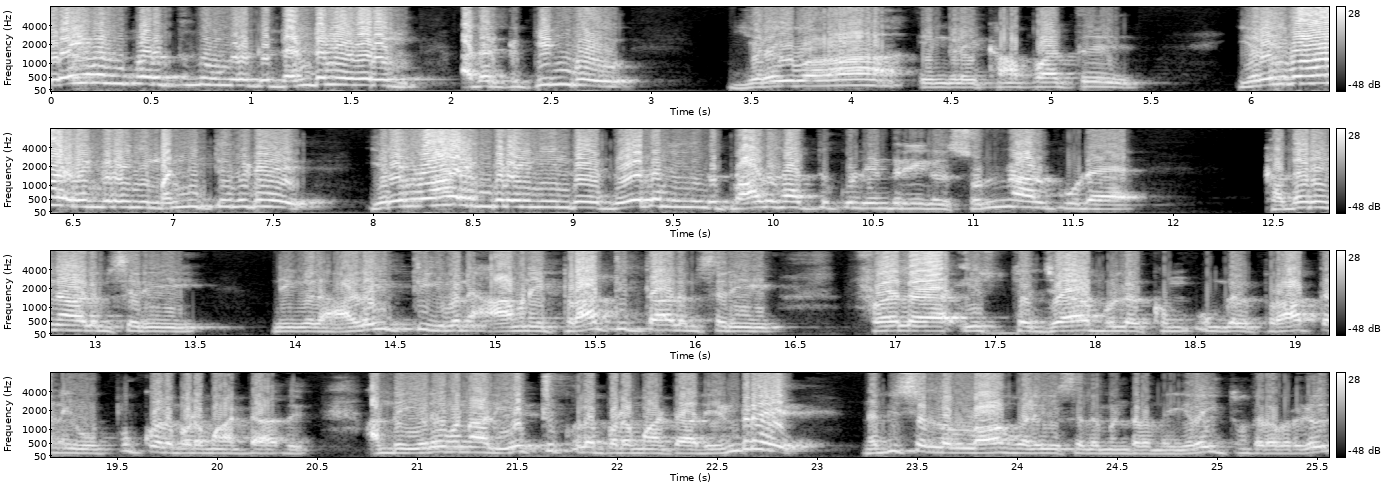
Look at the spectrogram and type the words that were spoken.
இறைவன் பொறுத்து உங்களுக்கு தண்டனை வரும். அதற்கு பின்பு இறைவா எங்களை காப்பாத்து. இறைவா எங்களை நீ மன்னித்து விடு. இறைவா எங்களை நீ இந்த வேதனிலிருந்து பாதுகாத்துக் கொள் என்று நீங்கள் சொன்னால் கூட கதறினாலும் சரி நீங்கள் அழைத்து இவன் அவனை பிரார்த்தித்தாலும் சரி ஃபல இஸ்தஜாபுலக்கும் உங்கள் பிரார்த்தனை ஒப்புக்கொள்ளப்பட மாட்டாது அந்த இறைவனால் ஏற்றுக்கொள்ளப்பட மாட்டாது என்று நபி சொல்லாஹு அலைஹி என்ற அந்த இறை தூதர் அவர்கள்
